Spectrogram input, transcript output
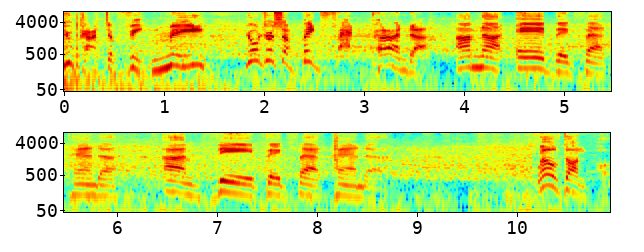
You can't defeat me! You're just a big fat panda! I'm not a big fat panda. I'm the big fat panda. Well done, Po.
